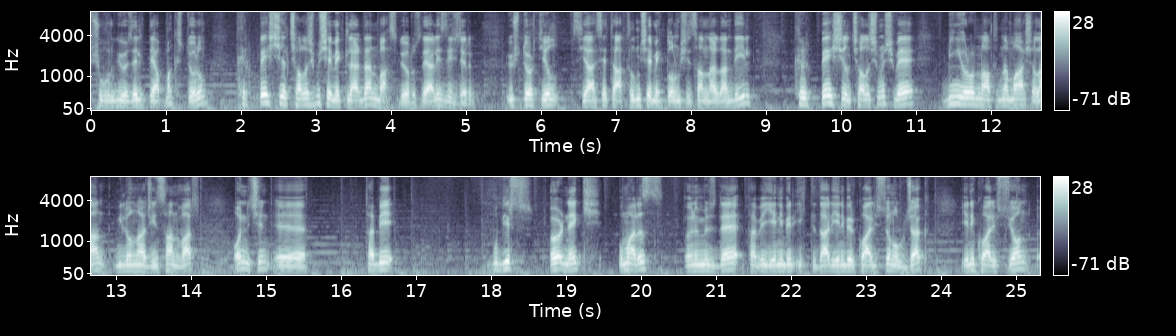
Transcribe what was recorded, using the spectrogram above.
şu vurguyu özellikle yapmak istiyorum. 45 yıl çalışmış emeklilerden bahsediyoruz değerli izleyicilerim. 3-4 yıl siyasete atılmış emekli olmuş insanlardan değil, 45 yıl çalışmış ve 1000 euronun altında maaş alan milyonlarca insan var. Onun için e, tabii bu bir örnek. Umarız önümüzde tabii yeni bir iktidar, yeni bir koalisyon olacak. Yeni koalisyon e,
